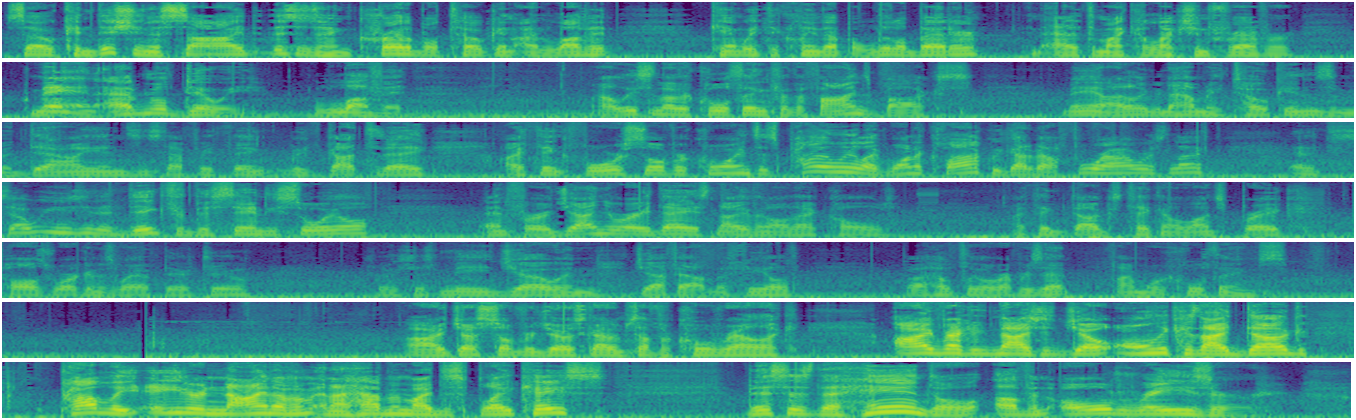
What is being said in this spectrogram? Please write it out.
So, condition aside, this is an incredible token. I love it. Can't wait to clean it up a little better and add it to my collection forever. Man, Admiral Dewey, love it. At least another cool thing for the finds box. Man, I don't even know how many tokens and medallions and stuff we think we've got today. I think four silver coins. It's probably only like one o'clock. We got about four hours left, and it's so easy to dig through this sandy soil. And for a January day, it's not even all that cold. I think Doug's taking a lunch break. Paul's working his way up there too. So it's just me, Joe, and Jeff out in the field. But hopefully we'll represent, find more cool things. All right, Just Silver Joe's got himself a cool relic. I recognize it, Joe, only because I dug probably eight or nine of them and I have them in my display case. This is the handle of an old razor.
